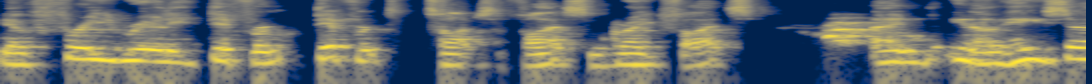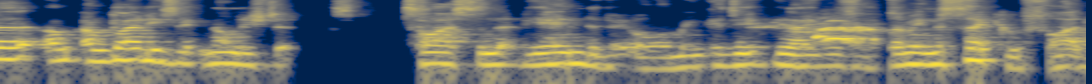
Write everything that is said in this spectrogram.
You know, three really different different types of fights and great fights. And you know, he's. Uh, I'm, I'm glad he's acknowledged it. Tyson at the end of it all. I mean, because you know, it was, I mean, the second fight,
